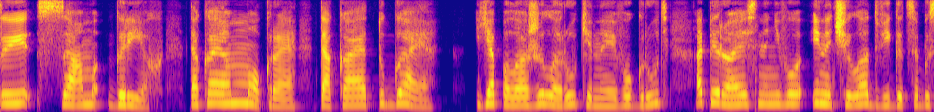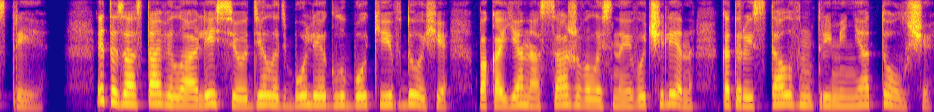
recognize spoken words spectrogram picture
«Ты сам грех, такая мокрая, такая тугая». Я положила руки на его грудь, опираясь на него, и начала двигаться быстрее. Это заставило Олесио делать более глубокие вдохи, пока я насаживалась на его член, который стал внутри меня толще.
